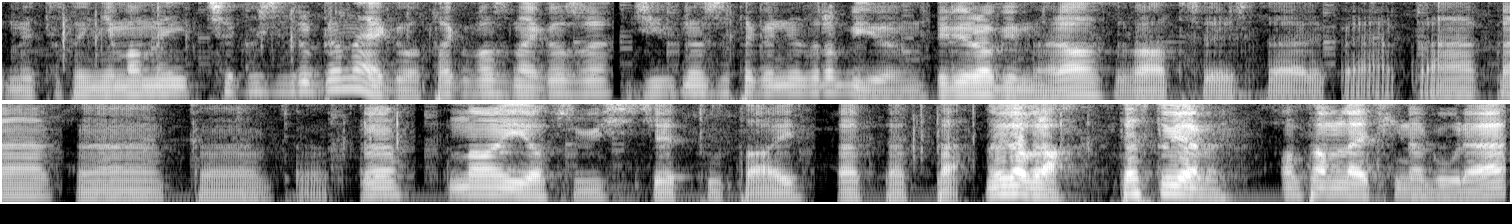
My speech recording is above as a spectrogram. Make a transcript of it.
my tutaj nie mamy czegoś zrobionego, tak ważnego, że dziwne, że tego nie zrobiłem. Czyli robimy raz, dwa, trzy, cztery, p, p, p, p, p, p, p. No i oczywiście tutaj. No i dobra, testujemy. On tam leci na górę.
